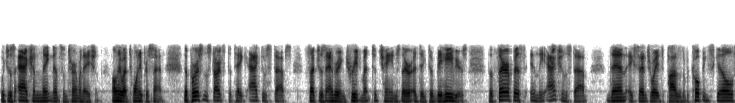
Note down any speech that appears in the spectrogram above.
which is action, maintenance, and termination. Only about 20%. The person starts to take active steps, such as entering treatment to change their addictive behaviors. The therapist in the action step then accentuates positive coping skills,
